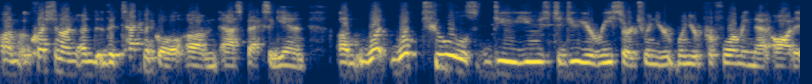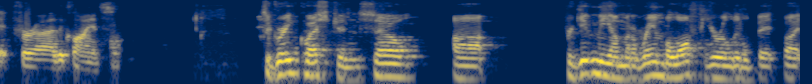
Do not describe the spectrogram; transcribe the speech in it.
um, a question on, on the technical um, aspects again. Um, what what tools do you use to do your research when you're when you're performing that audit for uh, the clients? It's a great question. So, uh, forgive me, I'm going to ramble off here a little bit, but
